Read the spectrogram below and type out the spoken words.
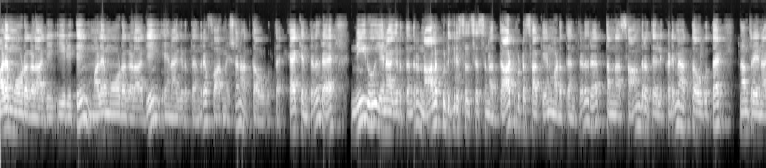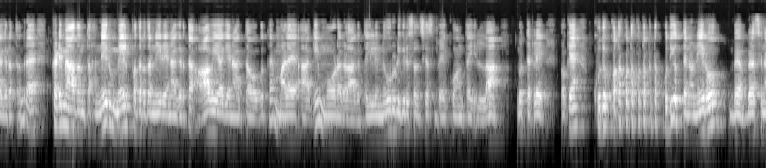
ಮಳೆ ಮೋಡಗಳಾಗಿ, ಈ ರೀತಿ ಮಳೆ ಮೋಡಗಳಾಗಿ ಏನಾಗಿರುತ್ತೆ ಅಂದರೆ ಫಾರ್ಮೇಷನ್ ಆಗ್ತಾ ಹೋಗುತ್ತೆ. ಯಾಕೆ ಅಂತ ಹೇಳಿದ್ರೆ ನೀರು ಏನಾಗಿರುತ್ತೆ ಅಂದ್ರೆ ನಾಲ್ಕು ಡಿಗ್ರಿ ಸೆಲ್ಸಿಯಸ್ನ ದಾಟ್ಬಿಟ್ರೆ ಸಾಕು. ಏನು ಮಾಡುತ್ತೆ ಅಂತ ಹೇಳಿದ್ರೆ ತನ್ನ ಸಾಂದ್ರತೆಯಲ್ಲಿ ಕಡಿಮೆ ಆಗ್ತಾ ಹೋಗುತ್ತೆ. ನಂತರ ಏನಾಗಿರುತ್ತೆ ಅಂದರೆ ಕಡಿಮೆ ಆದಂತಹ ನೀರು ಮೇಲ್ಪದರದ ನೀರು ಏನಾಗಿರುತ್ತೆ ಆವಿಯಾಗಿ ಏನಾಗ್ತಾ ಹೋಗುತ್ತೆ, ಮಳೆ ಆಗಿ ಮೋಡಗಳಾಗುತ್ತೆ ಇಲ್ಲಿ ನೂರು ಡಿಗ್ರಿ ಸೆಲ್ಸಿಯಸ್ ಬೇಕು ಅಂತ ಇಲ್ಲ. ಗೊತ್ತಿರಲಿ ಓಕೆ? ಕುದು, ಕೊತ ಕೊತ ಕೊತ ಕೊತ ಕುದಿಯುತ್ತೇನೋ ನೀರು ಬೆಳಸಿನ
